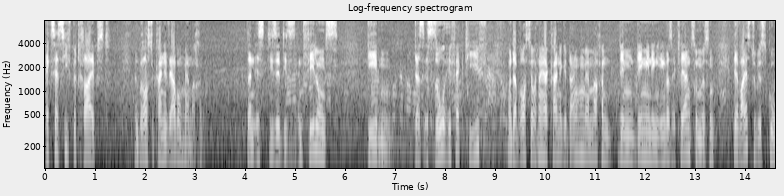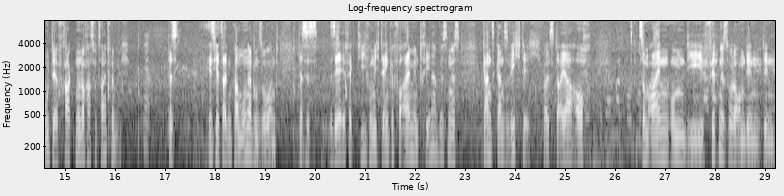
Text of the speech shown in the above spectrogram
exzessiv betreibst, dann brauchst du keine Werbung mehr machen. Dann ist diese, dieses Empfehlungsgeben, das ist so effektiv und da brauchst du auch nachher keine Gedanken mehr machen, dem, demjenigen irgendwas erklären zu müssen. Der weiß, du bist gut, der fragt nur noch, hast du Zeit für mich? Ja. Das ist jetzt seit ein paar Monaten so und das ist sehr effektiv und ich denke vor allem im Trainerbusiness ganz, ganz wichtig, weil es da ja auch zum einen um die Fitness oder um den, den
